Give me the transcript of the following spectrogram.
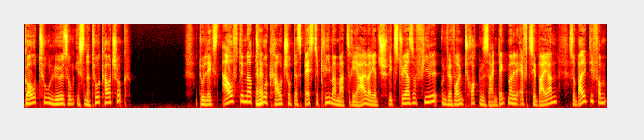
Go-To-Lösung ist Naturkautschuk. Du legst auf den Naturkautschuk das beste Klimamaterial, weil jetzt schwitzt du ja so viel und wir wollen trocken sein. Denk mal an den FC Bayern. Sobald die, vom,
